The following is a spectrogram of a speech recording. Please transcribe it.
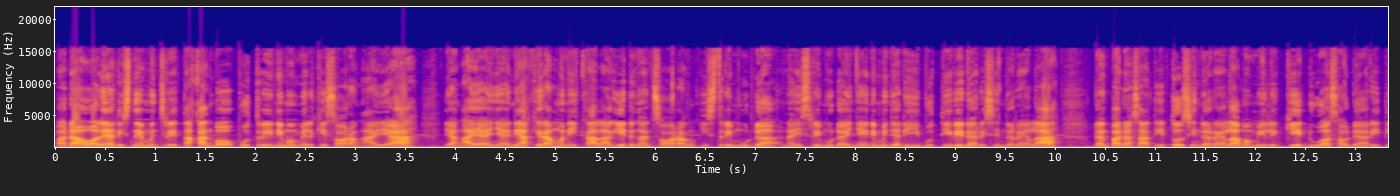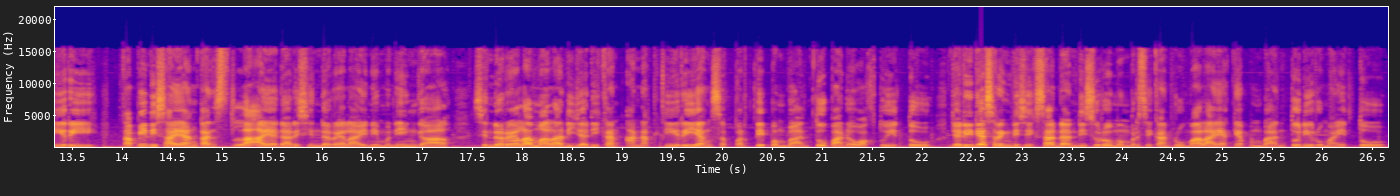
Pada awalnya Disney menceritakan bahwa putri ini memiliki seorang ayah yang ayahnya ini akhirnya menikah lagi dengan seorang istri muda. Nah, istri mudanya ini menjadi ibu tiri dari Cinderella dan pada saat itu Cinderella memiliki dua saudari tiri. Tapi disayangkan setelah ayah dari Cinderella ini meninggal, Cinderella malah dijadikan anak tiri yang seperti pembantu pada waktu itu. Jadi dia sering disiksa dan disuruh membersihkan rumah layaknya pembantu di rumah itu.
